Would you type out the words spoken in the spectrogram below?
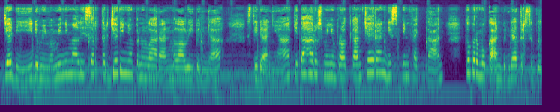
Jadi, demi meminimalisir terjadinya penularan melalui benda, setidaknya kita harus menyemprotkan cairan disinfektan ke permukaan benda tersebut.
